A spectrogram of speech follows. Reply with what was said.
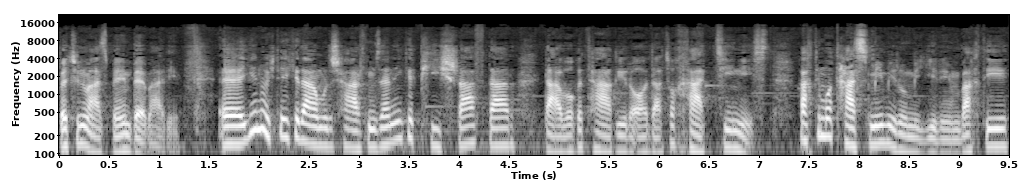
بتونیم از بین ببریم. یه نکته ای که در موردش حرف می‌زنه این که پیشرفت در در واقع تغییر عادت ها خطی نیست. وقتی ما تصمیمی رو می‌گیریم وقتی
